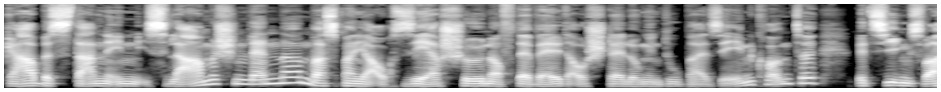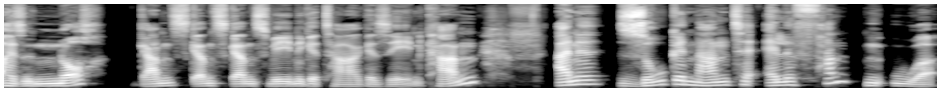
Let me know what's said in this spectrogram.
gab es dann in islamischen Ländern, was man ja auch sehr schön auf der Weltausstellung in Dubai sehen konnte, beziehungsweise noch ganz, ganz, ganz wenige Tage sehen kann. Eine sogenannte Elefantenuhr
